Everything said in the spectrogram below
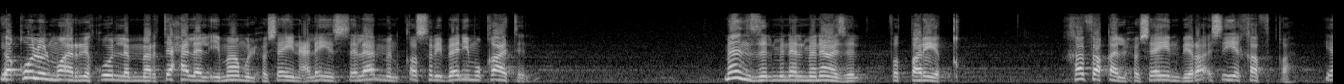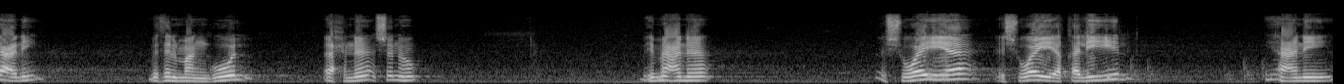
يقول المؤرخون لما ارتحل الإمام الحسين عليه السلام من قصر بني مقاتل منزل من المنازل في الطريق خفق الحسين برأسه خفقة يعني مثل ما نقول إحنا شنو؟ بمعنى شوية شوية قليل يعني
